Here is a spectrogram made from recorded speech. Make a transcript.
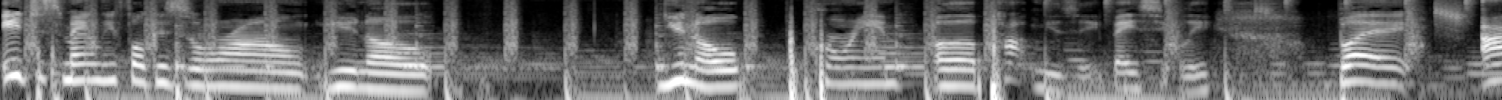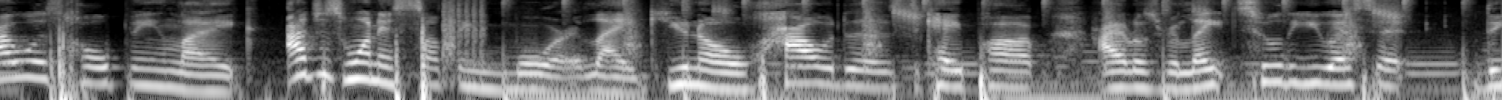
It just mainly focuses around, you know, you know, Korean uh pop music basically. But I was hoping like I just wanted something more. Like, you know, how does the K-pop idols relate to the US the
